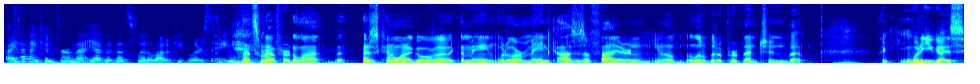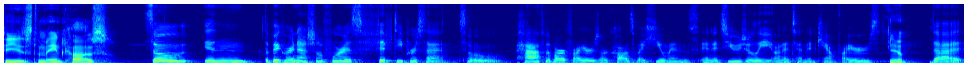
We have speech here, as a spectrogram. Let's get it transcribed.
I haven't confirmed that yet, but that's what a lot of people are saying. That's what I've heard a lot. But I just kind of want to go over like the main, what are our main causes of fire, and you know, a little bit of prevention. But like, what do you guys see as the main cause? So in the Bighorn National Forest, 50%, so half of our fires are caused by humans, and it's usually unattended campfires. Yeah. That,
